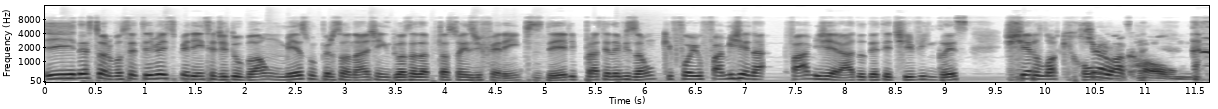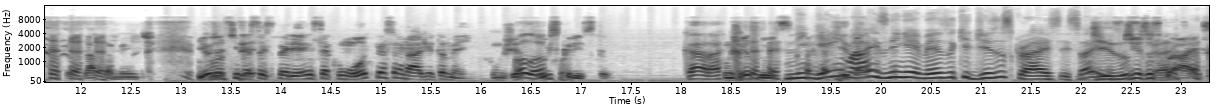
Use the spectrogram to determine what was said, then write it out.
E, Nestor, você teve a experiência de dublar um mesmo personagem em duas adaptações diferentes dele para televisão, que foi o famigera famigerado detetive inglês Sherlock Holmes. Sherlock Holmes, exatamente. E eu você... já tive essa experiência com outro personagem também, com Jesus Cristo. Caraca. Com Jesus. ninguém mais, ninguém menos do que Jesus Christ. Isso aí. Jesus, Jesus Christ.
